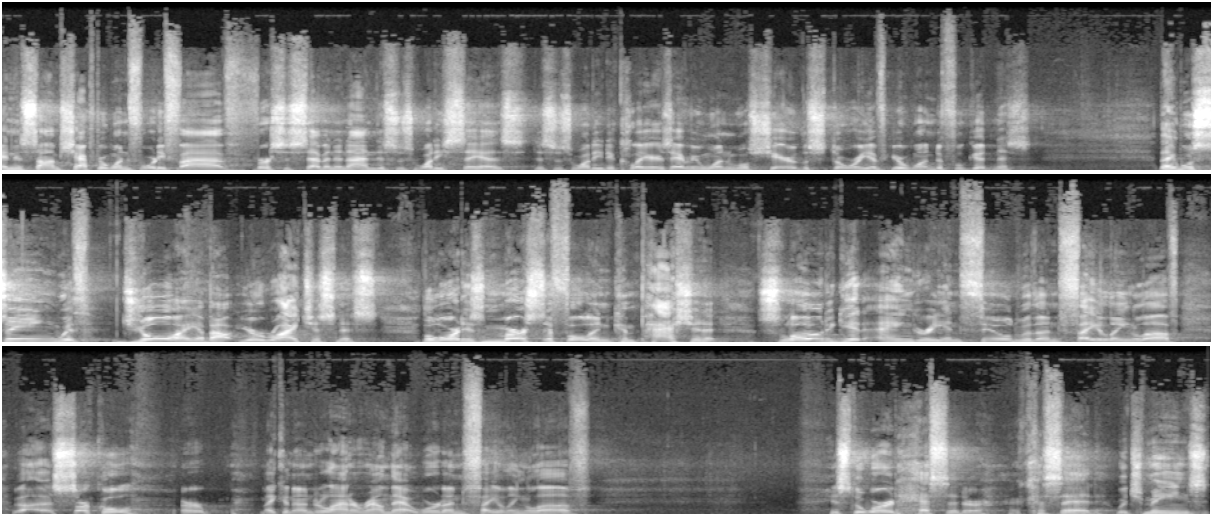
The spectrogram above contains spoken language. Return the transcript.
And in Psalms chapter 145, verses 7 to 9, this is what he says. This is what he declares Everyone will share the story of your wonderful goodness. They will sing with joy about your righteousness. The Lord is merciful and compassionate, slow to get angry, and filled with unfailing love. Uh, circle or make an underline around that word unfailing love. It's the word hesed or chesed, which means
